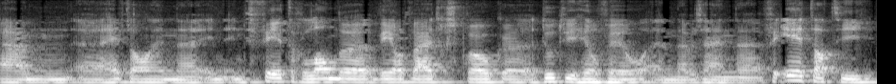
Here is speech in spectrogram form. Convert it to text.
Um, heeft al in, uh, in, in 40 landen wereldwijd gesproken, doet hij heel veel. En uh, we zijn vereerd dat hij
